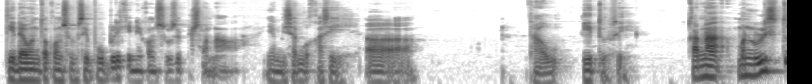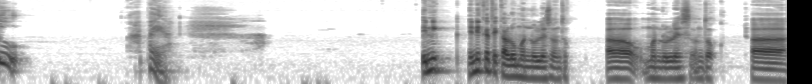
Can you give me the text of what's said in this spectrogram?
tidak untuk konsumsi publik ini konsumsi personal yang bisa gue kasih uh, tahu. Itu sih. Karena menulis tuh apa ya? Ini ini ketika lu menulis untuk uh, menulis untuk uh,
